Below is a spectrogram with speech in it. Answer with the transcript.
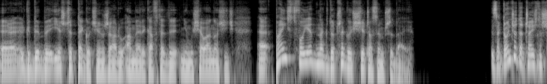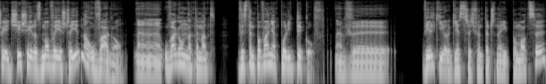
e, gdyby jeszcze tego ciężaru Ameryka wtedy nie musiała nosić? E, państwo jednak do czegoś się czasem przydaje. Zakończę tę część naszej dzisiejszej rozmowy jeszcze jedną uwagą. E, uwagą na temat występowania polityków w Wielkiej Orkiestrze Świątecznej Pomocy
